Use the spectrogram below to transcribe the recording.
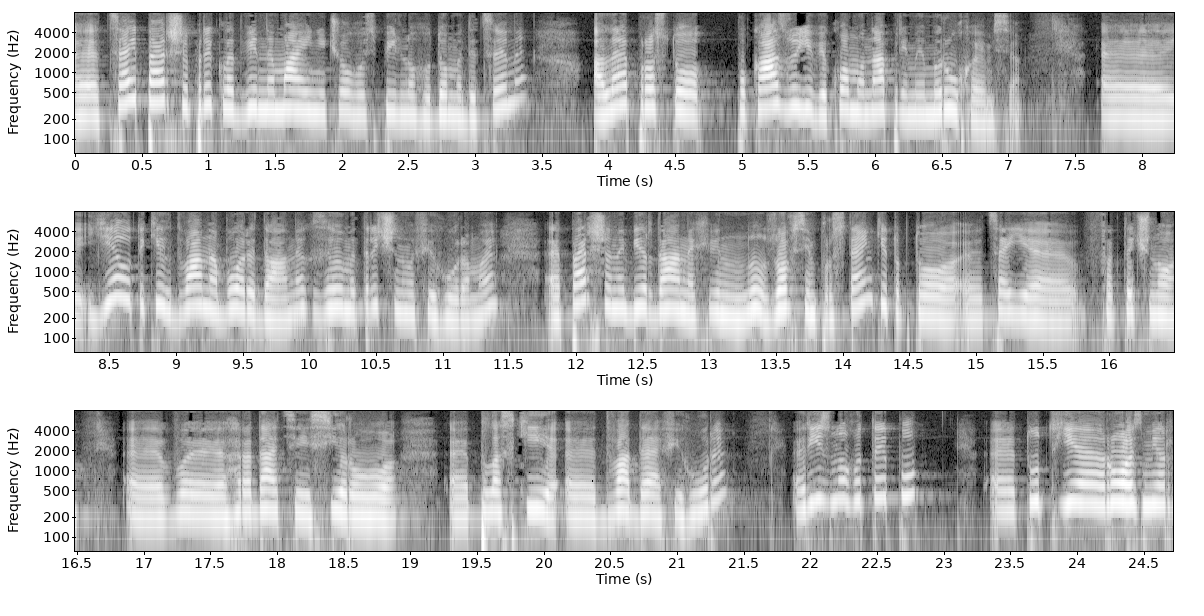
Е, Цей перший приклад він не має нічого спільного до медицини, але просто показує, в якому напрямі ми рухаємося. Е, Є отаких два набори даних з геометричними фігурами. Е, Перший набір даних він ну, зовсім простенький, тобто е, це є фактично в градації сірого пласкі 2D-фігури різного типу. Е, Тут є розмір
